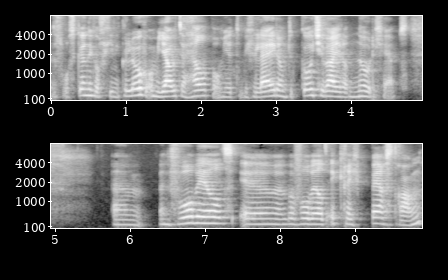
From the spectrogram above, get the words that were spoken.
de verloskundige of gynaecoloog, om jou te helpen, om je te begeleiden, om te coachen waar je dat nodig hebt. Um, een voorbeeld, bijvoorbeeld, ik kreeg persdrang.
